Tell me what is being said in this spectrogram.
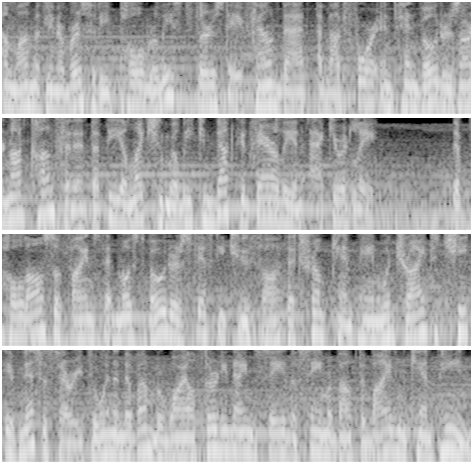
A Monmouth University poll released Thursday found that about 4 in 10 voters are not confident that the election will be conducted fairly and accurately. The poll also finds that most voters 52 thought the Trump campaign would try to cheat if necessary to win in November while 39 say the same about the Biden campaign.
